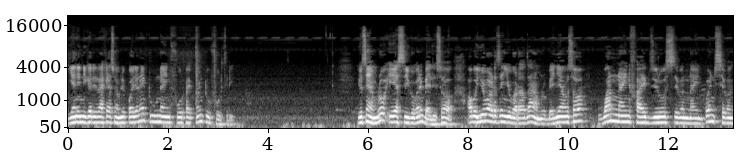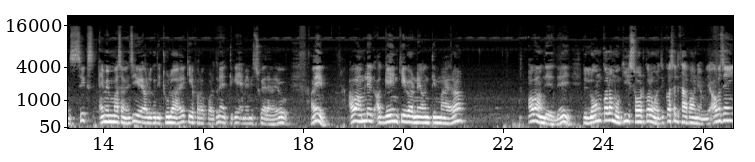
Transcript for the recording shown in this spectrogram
यहाँनिर निकालिराखेका छौँ हामीले। पहिला नै two nine four five point two four three यो चाहिँ हाम्रो एएससीको पनि भ्याल्यु छ। अब योबाट चाहिँ यो घटाउँदा हाम्रो भ्याल्यु आउँछ one nine five zero seven nine point seven six एमएममा छ भने चाहिँ यो अलिकति ठुलो आयो केही फरक पर्दैन यत्तिकै एमएम स्क्वायर आयो है। अब हामीले अगेन के गर्ने अन्तिममा आएर अब हामीले हेर्ने है यो लङ कलम हो कि सर्ट कलम हो चाहिँ कसरी थाहा पाउने हामीले? अब चाहिँ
